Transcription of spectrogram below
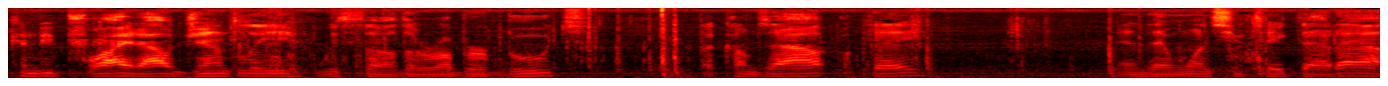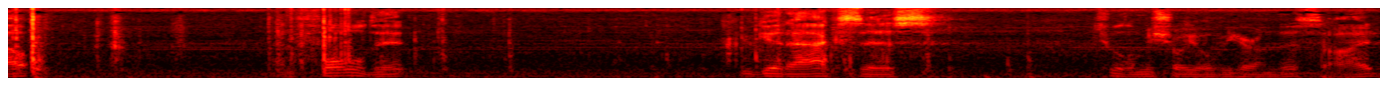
can be pried out gently with uh, the rubber boot that comes out, okay? And then once you take that out, fold it, you get access to, let me show you over here on this side,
